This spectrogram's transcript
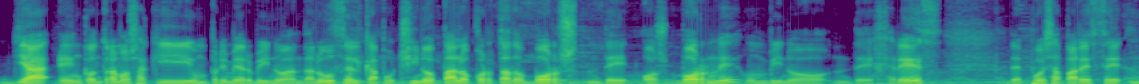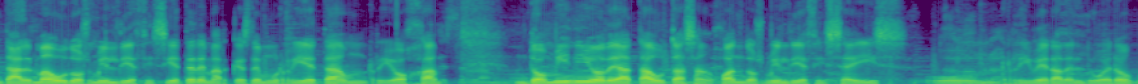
Ya encontramos aquí un primer vino andaluz, el Capuchino Palo Cortado Bors de Osborne, un vino de Jerez. Después aparece Dalmau 2017 de Marqués de Murrieta, un Rioja. Dominio de Atauta San Juan 2016, un Ribera del Duero.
